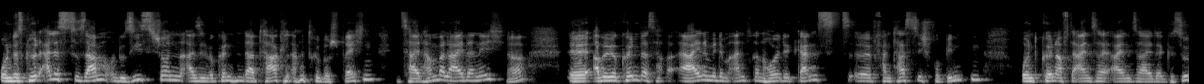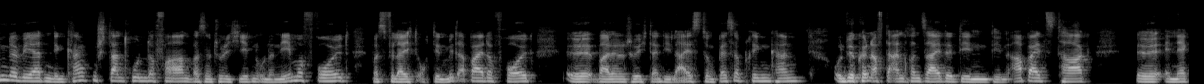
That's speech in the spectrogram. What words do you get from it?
Und das gehört alles zusammen und du siehst schon, also wir könnten da tagelang drüber sprechen. Die Zeit haben wir leider nicht, ja. Äh, aber wir können das eine mit dem anderen heute ganz äh, fantastisch verbinden und können auf der einen Seite, einen Seite gesünder werden, den Krankenstand runterfahren, was natürlich jeden Unternehmer freut, was vielleicht auch den Mitarbeiter freut, äh, weil er natürlich dann die Leistung besser bringen kann. Und wir können auf der anderen Seite den, den Arbeitstag ener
